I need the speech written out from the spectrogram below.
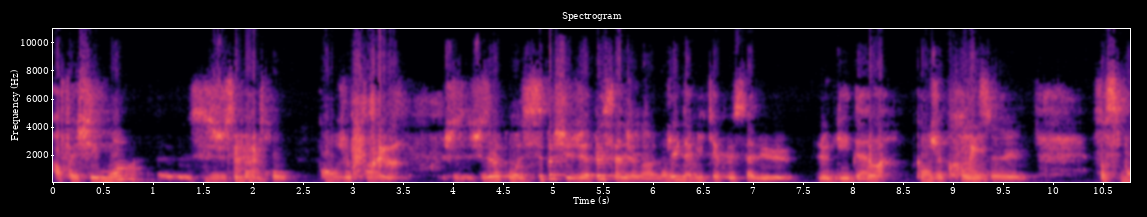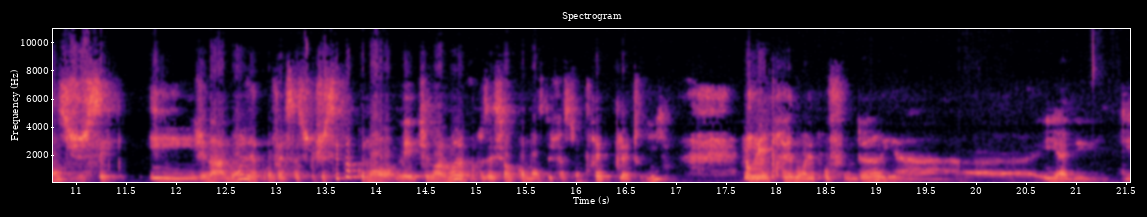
enfin chez moi, euh, je sais pas mhm. trop. Quand je parle, je, je sais pas comment, je sais pas, j'appelle ça généralement. J'ai une amie qui appelle ça le le guédard. Quand je croise, euh, forcément, je sais. Et généralement, la conversation, je sais pas comment, mais généralement, la conversation commence de façon très platonique. Et après, dans les profondeurs, il y a, il y a des, des,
